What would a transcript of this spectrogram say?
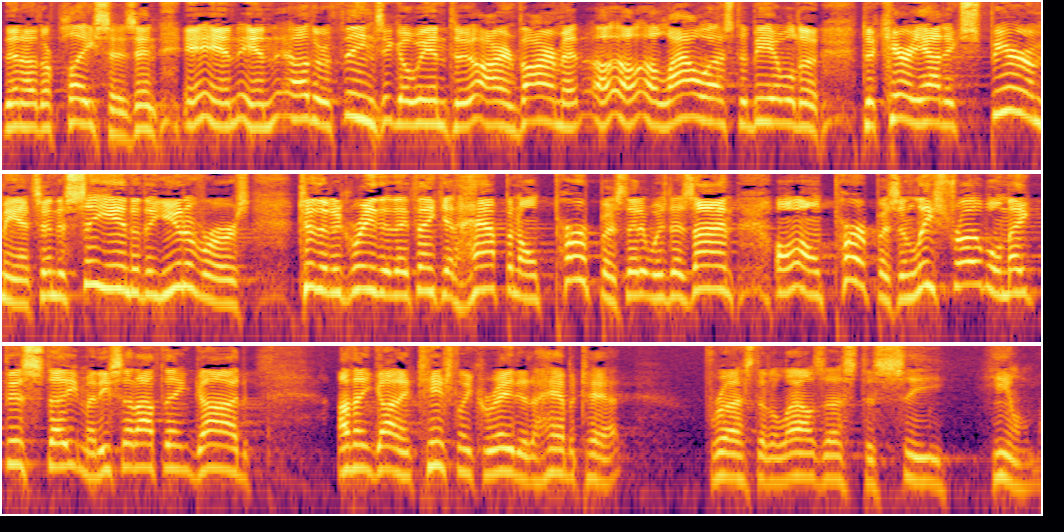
than other places and, and, and other things that go into our environment uh, uh, allow us to be able to, to carry out experiments and to see into the universe to the degree that they think it happened on purpose, that it was designed on, on purpose. And Lee Strobel make this statement. He said, I think God, I think God intentionally created a habitat for us that allows us to see Him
